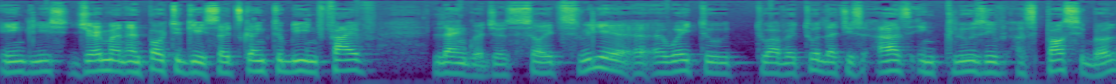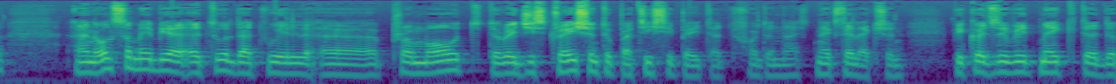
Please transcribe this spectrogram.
English, German, and Portuguese. So it's going to be in five languages. So it's really a, a way to, to have a tool that is as inclusive as possible and also maybe a, a tool that will uh, promote the registration to participate at, for the next, next election because it will make the, the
